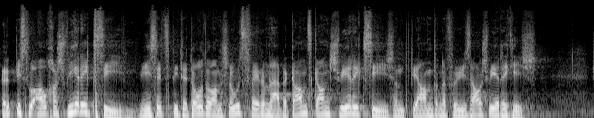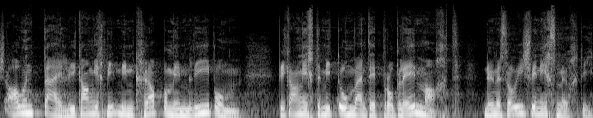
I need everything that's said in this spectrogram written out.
Etwas, was auch schwierig sein kann, wie es jetzt bei der Dodo am Schluss von ihrem Leben ganz, ganz schwierig war und bei anderen von uns auch schwierig ist ist auch ein Teil. Wie gehe ich mit meinem Körper, meinem Leib um? Wie gehe ich damit um, wenn der Problem macht? Nicht mehr so ist, wie ich es möchte.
